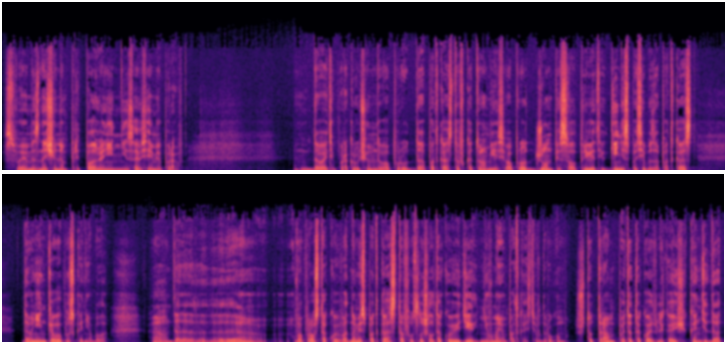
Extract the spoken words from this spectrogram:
в своем изначальном предположении не со всеми прав. Давайте прокручиваем до, вопро- до подкаста, в котором есть вопрос. Джон писал, привет, Евгений, спасибо за подкаст. Давненько выпуска не было. Да-да-да. Вопрос такой. В одном из подкастов услышал такую идею, не в моем подкасте, в другом, что Трамп – это такой отвлекающий кандидат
